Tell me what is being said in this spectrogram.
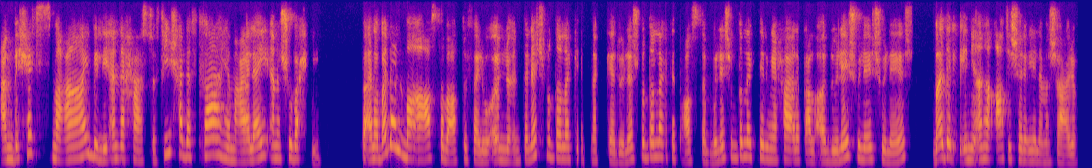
عم بحس معي باللي أنا حاسه في حدا فاهم علي أنا شو بحكي. فأنا بدل ما أعصب على الطفل وأقول له أنت ليش بتضلك تنكد وليش بتضلك تعصب وليش بتضلك ترمي حالك على الأرض وليش وليش وليش بقدر إني أنا أعطي شرعية لمشاعره.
